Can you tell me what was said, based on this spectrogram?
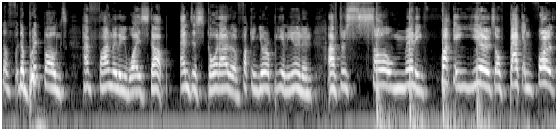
The, the Britbongs have finally wised up and just got out of the fucking European Union after so many fucking years of back and forth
